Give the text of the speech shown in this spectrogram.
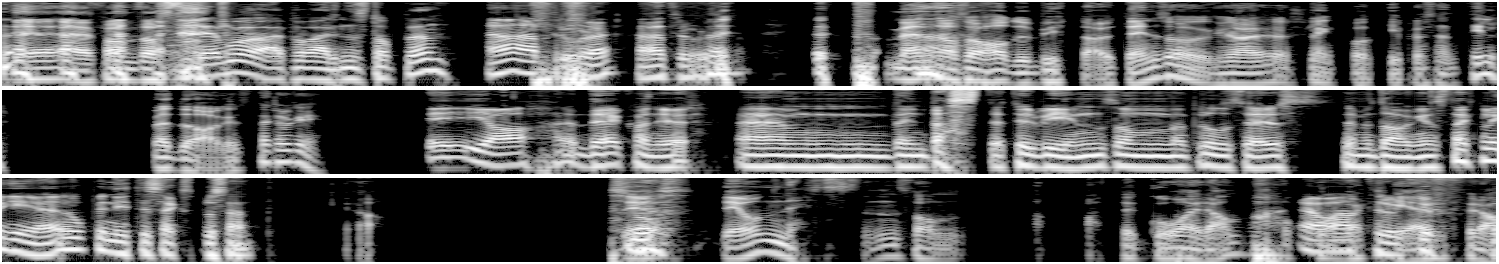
Det er fantastisk. Det må være på verdenstoppen. Ja, jeg tror det. Jeg tror det. Men altså, hadde du bytta ut den, så kunne du slengt på 10% til. Med dagens teknologi. Ja, det kan det gjøre. Um, Den beste turbinen som produseres med dagens teknologi, er oppe i 96% Ja. Så, Det, det er jo nesten sånn at, at det går an å ja, konvertere fra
